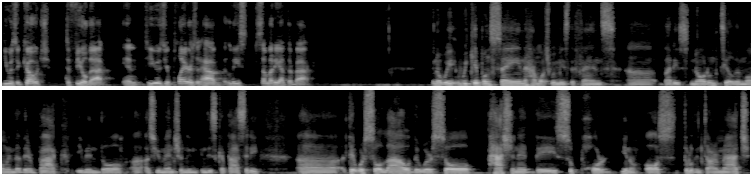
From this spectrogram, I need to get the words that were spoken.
you as a coach to feel that, and to you as your players that have at least somebody at their back? You know, we, we keep on saying how much we miss the fans, uh, but it's not until the moment that they're back, even though, uh, as you mentioned, in, in this capacity, uh, they were so loud, they were so passionate, they support you know us through the entire match.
